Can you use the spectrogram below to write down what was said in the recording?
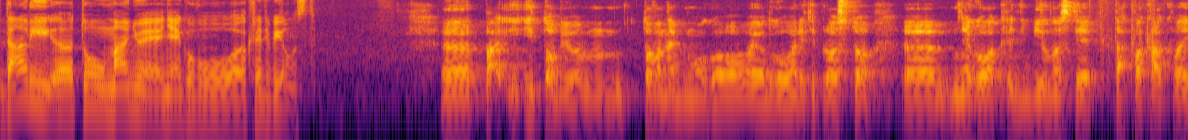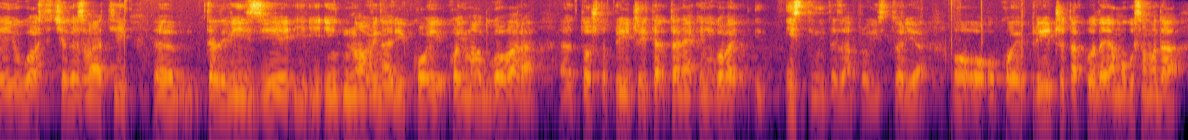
da li e, to umanjuje njegovu e, kredibilnost? E, pa i, i to, bi, to vam ne bi mogao ovaj, odgovoriti. Prosto e, njegova kredibilnost je takva kakva je i ugostit će ga zvati e, televizije i, i, i novinari koji, kojima odgovara e, to što priča i ta, ta neka njegova istinita zapravo istorija o, o, o kojoj priča, tako da ja mogu samo da,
